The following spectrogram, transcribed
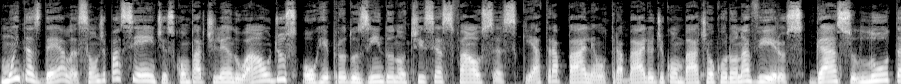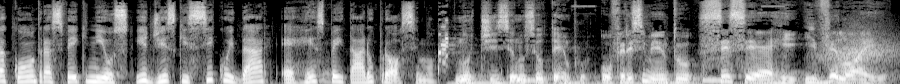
Muitas delas são de pacientes compartilhando áudios ou reproduzindo notícias falsas que atrapalham o trabalho de combate ao coronavírus. Gass luta contra as fake news e diz que se cuidar é respeitar o próximo. Notícia no seu tempo. Oferecimento CCR e Veloy.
